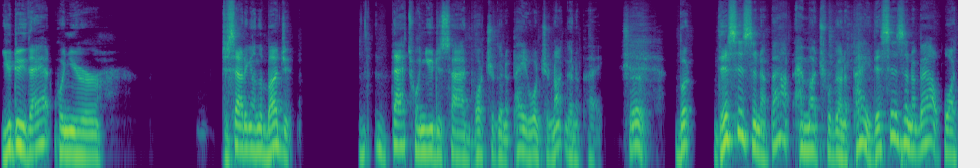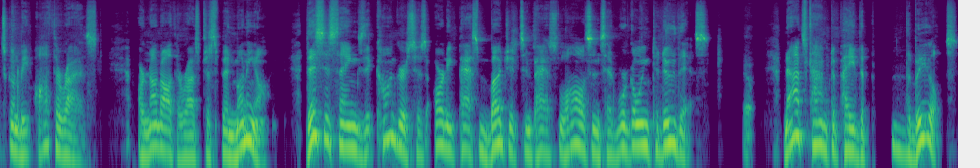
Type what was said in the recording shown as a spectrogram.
You do that when you're deciding on the budget. That's when you decide what you're going to pay, what you're not going to pay. sure. But this isn't about how much we're going to pay. This isn't about what's going to be authorized or not authorized to spend money on. This is things that Congress has already passed budgets and passed laws and said, we're going to do this. Yep. Now it's time to pay the, the bills.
